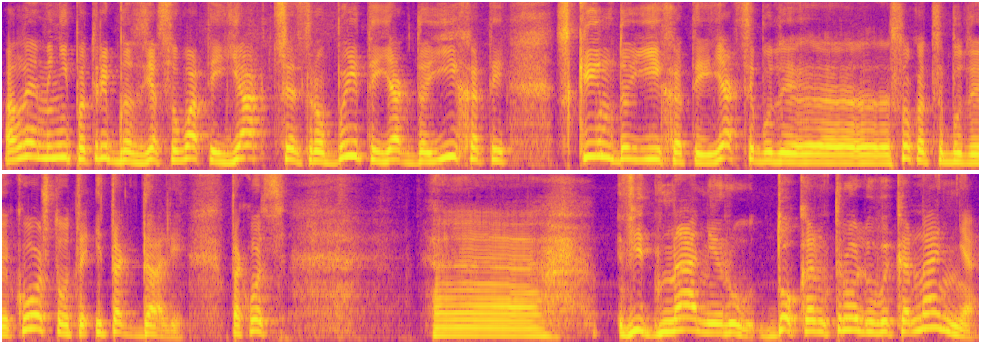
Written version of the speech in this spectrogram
Але мені потрібно з'ясувати, як це зробити, як доїхати, з ким доїхати, як це буде, скільки це буде коштувати і так далі. Так ось. Е, від наміру до контролю виконання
